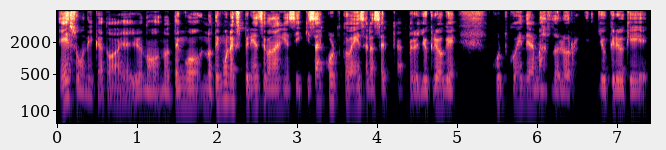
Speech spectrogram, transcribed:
Es única todavía. Yo no, no, tengo, no tengo una experiencia con alguien así. Quizás Kurt Cobain se le acerca, pero yo creo que Kurt Cobain era más dolor. Yo creo que.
